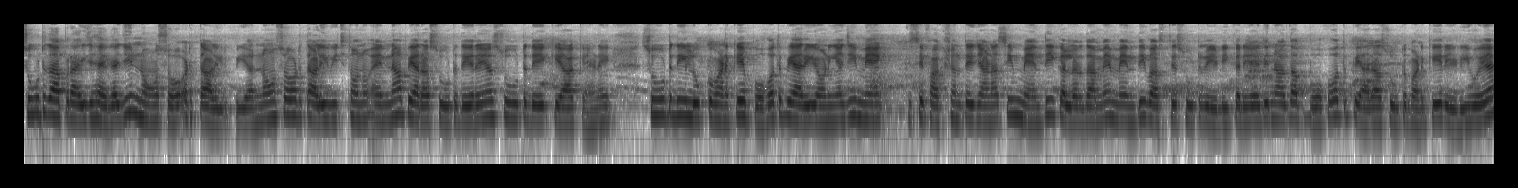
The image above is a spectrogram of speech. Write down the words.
ਸੂਟ ਦਾ ਪ੍ਰਾਈਸ ਹੈਗਾ ਜੀ 948 ਰੁਪਿਆ 948 ਵਿੱਚ ਤੁਹਾਨੂੰ ਇੰਨਾ ਪਿਆਰਾ ਸੂਟ ਦੇ ਰਹੇ ਆ ਸੂਟ ਦੇ ਕਿਆ ਕਹਿਣੇ। ਸੂਟ ਦੀ ਲੁੱਕ ਬਣ ਕੇ ਬਹੁਤ ਪਿਆਰੀ ਆਉਣੀ ਆ ਜੀ। ਮੈਂ ਕਿਸੇ ਫੰਕਸ਼ਨ ਤੇ ਜਾਣਾ ਸੀ, ਮਹਿੰਦੀ ਕਲਰ ਦਾ ਮੈਂ ਮਹਿੰਦੀ ਵਾਸਤੇ ਸੂਟ ਰੈਡੀ ਕਰਿਆ। ਇਹਦੇ ਨਾਲ ਤਾਂ ਬਹੁਤ ਪਿਆਰਾ ਸੂਟ ਬਣ ਕੇ ਰੈਡੀ ਹੋਇਆ।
